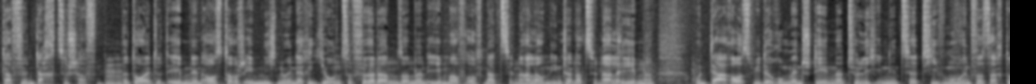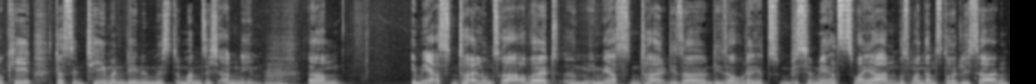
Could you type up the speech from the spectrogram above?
dafür ein Dach zu schaffen. Mhm. Bedeutet eben den Austausch eben nicht nur in der Region zu fördern, sondern eben auf, auf nationaler und internationaler Ebene. Und daraus wiederum entstehen natürlich Initiativen, wo man einfach sagt, okay, das sind Themen, denen müsste man sich annehmen. Mhm. Ähm, im ersten Teil unserer Arbeit, ähm, im ersten Teil dieser, dieser oder jetzt ein bisschen mehr als zwei Jahren, muss man ganz deutlich sagen,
